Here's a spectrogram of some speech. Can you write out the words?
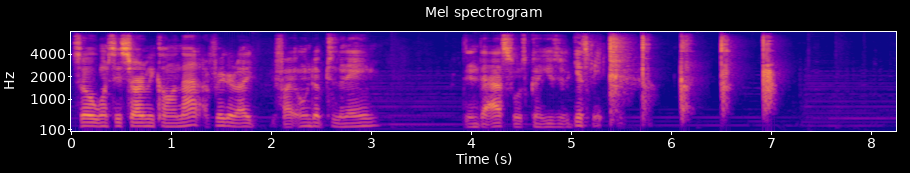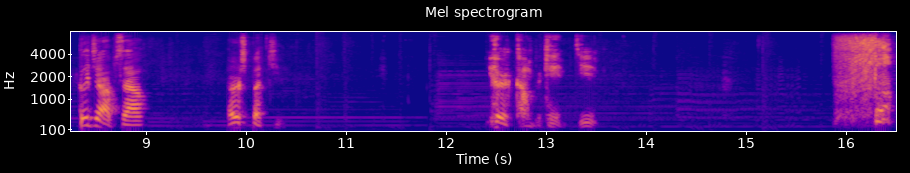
So once they started me calling that, I figured I, if I owned up to the name, then the asshole was going to use it against me. Good job, Sal. I respect you. You're a complicated dude. Fuck!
